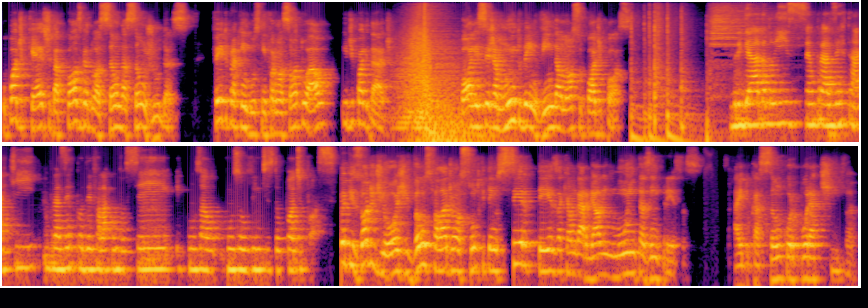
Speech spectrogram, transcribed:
o podcast da pós-graduação da São Judas, feito para quem busca informação atual e de qualidade. Polly, seja muito bem-vinda ao nosso Pod Pós. Obrigada, Luiz. É um prazer estar aqui, é um prazer poder falar com você e com os, com os ouvintes do Pod Pós. No episódio de hoje, vamos falar de um assunto que tenho certeza que é um gargalo em muitas empresas: a educação corporativa.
